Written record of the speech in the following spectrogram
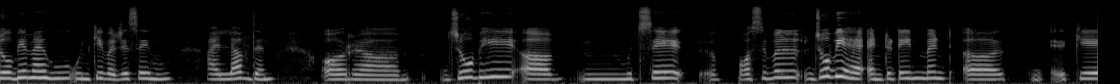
जो भी मैं हूँ उनकी वजह से हूँ आई लव देम और अ, जो भी मुझसे पॉसिबल जो भी है एंटरटेनमेंट के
